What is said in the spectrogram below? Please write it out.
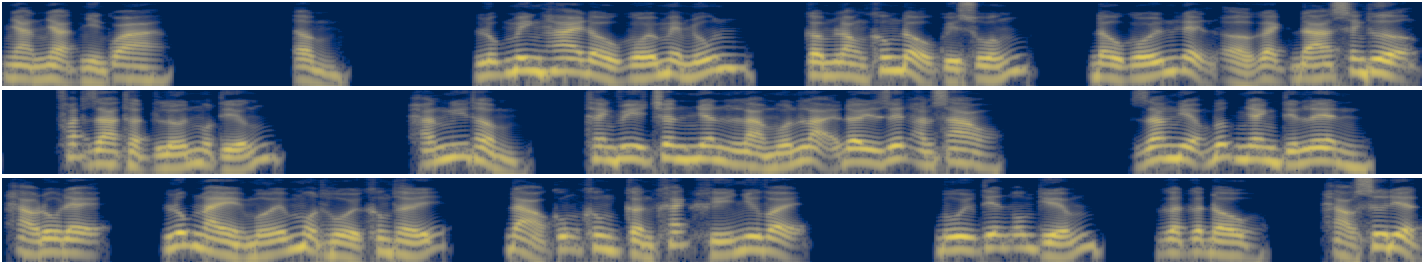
nhàn nhạt nhìn qua. Ẩm. Lục Minh hai đầu gối mềm nhũn, cầm lòng không đổ quỳ xuống, đầu gối nện ở gạch đá xanh thượng, phát ra thật lớn một tiếng. Hắn nghĩ thầm, thanh vi chân nhân là muốn lại đây giết hắn sao. Giang Niệm bước nhanh tiến lên, hảo đồ đệ, lúc này mới một hồi không thấy, đảo cũng không cần khách khí như vậy. Bùi tiên ôm kiếm, gật gật đầu, hảo sư điệt,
